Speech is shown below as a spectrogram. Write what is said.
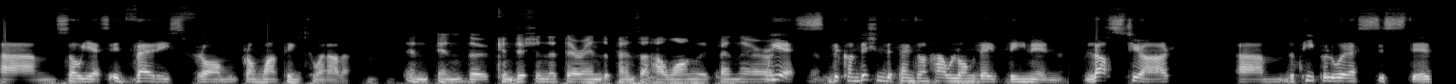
Um, so yes, it varies from, from one thing to another. And and the condition that they're in depends on how long they've been there. Yes, yeah. the condition depends on how long they've been in. Last year, um, the people who were assisted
